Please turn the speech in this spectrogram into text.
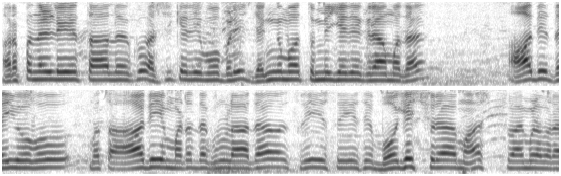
ಹರಪನಹಳ್ಳಿ ತಾಲೂಕು ಅರಸಿಕೆರೆ ಹೋಬಳಿ ಜಂಗಮ ತುಮ್ಮಿಗೇರಿ ಗ್ರಾಮದ ಆದಿ ದೈವವು ಮತ್ತು ಆದಿ ಮಠದ ಗುರುಳಾದ ಶ್ರೀ ಶ್ರೀ ಶ್ರೀ ಭೋಗೇಶ್ವರ ಮಹಾಸ್ವಾಮಿಗಳವರ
